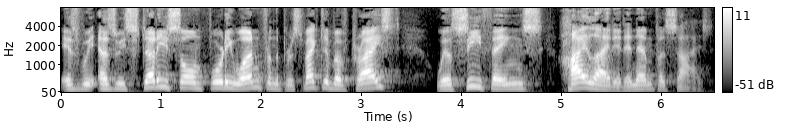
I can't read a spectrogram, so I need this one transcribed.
As we, as we study Psalm 41 from the perspective of Christ, we'll see things highlighted and emphasized.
